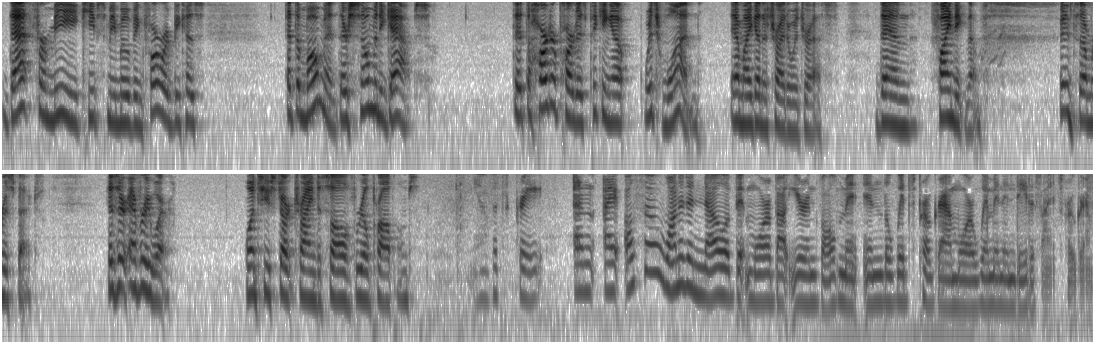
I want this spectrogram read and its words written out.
that for me keeps me moving forward because at the moment there's so many gaps that the harder part is picking up which one am I going to try to address than finding them in some respects. Because they're everywhere once you start trying to solve real problems. Yeah, that's great. And I also wanted to know a bit more about your involvement in the WIDS program or Women in Data Science program.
